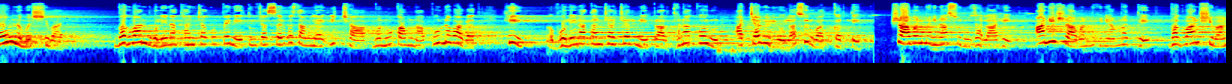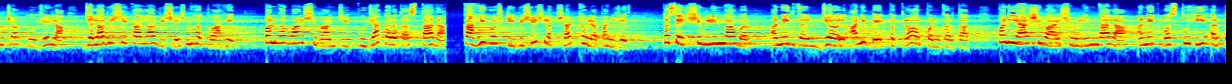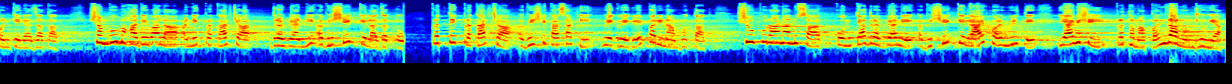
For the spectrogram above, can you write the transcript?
ओम नम शिवाय. भगवान भोलेनाथांच्या कृपेने तुमच्या सर्व चांगल्या इच्छा मनोकामना पूर्ण व्हाव्यात. ही भोलेनाथांच्या चरणी प्रार्थना करून आजच्या व्हिडिओला सुरुवात करते. श्रावण महिना सुरू झाला आहे आणि श्रावण महिन्यामध्ये भगवान शिवांच्या पूजेला जलाभिषेकाला विशेष महत्त्व आहे. पण भगवान शिवांची पूजा करत असताना काही गोष्टी विशेष लक्षात ठेवल्या पाहिजेत. तसेच शिवलिंगावर अनेक जण जल आणि बेलपत्र अर्पण करतात. पण याशिवाय शिवलिंगाला अनेक वस्तूही अर्पण केल्या जातात. शंभू महादेवाला अनेक प्रकारच्या द्रव्यांनी अभिषेक केला जातो. प्रत्येक प्रकारच्या अभिषेकासाठी वेगवेगळे परिणाम होतात. शिवपुराणानुसार कोणत्या द्रव्याने अभिषेक केलाय फळ मिळते याविषयी प्रथम आपण जाणून घेऊया.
